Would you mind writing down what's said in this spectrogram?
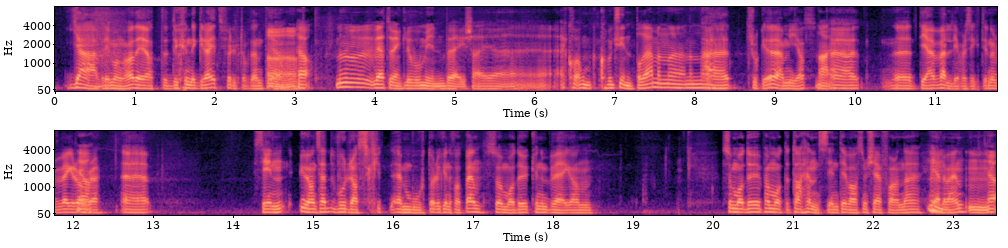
jævlig mange av det at du kunne greit fylt opp den tida. Ja, ja. Ja. Men vet du egentlig hvor mye den beveger seg? eh, Jeg kom, kom ikke inn på det, men, eh, men eh, Jeg tror ikke det er mye. Altså. Nei. Eh, de er veldig forsiktige når de beveger Ja. det Eh, siden uansett hvor rask motor du kunne fått på en, så må du kunne bevege den Så må du på en måte ta hensyn til hva som skjer foran deg hele veien. Mm. Ja.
